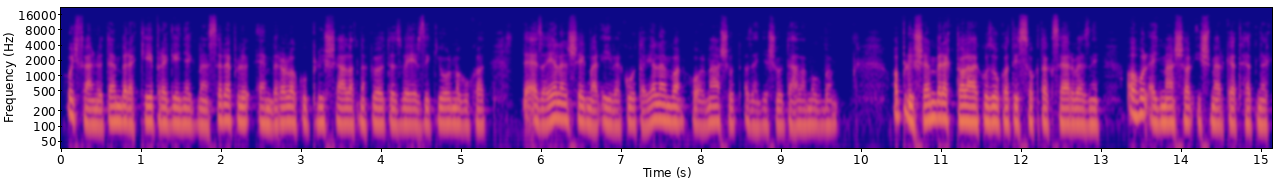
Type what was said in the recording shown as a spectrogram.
hogy felnőtt emberek képregényekben szereplő ember alakú plüssállatnak öltözve érzik jól magukat, de ez a jelenség már évek óta jelen van, hol másút az Egyesült Államokban. A plüss emberek találkozókat is szoktak szervezni, ahol egymással ismerkedhetnek,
